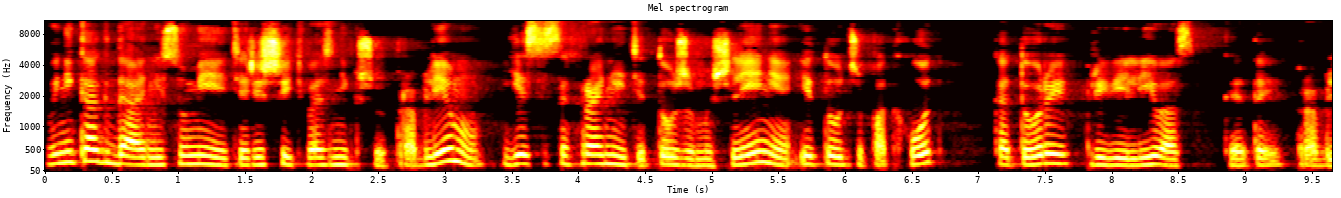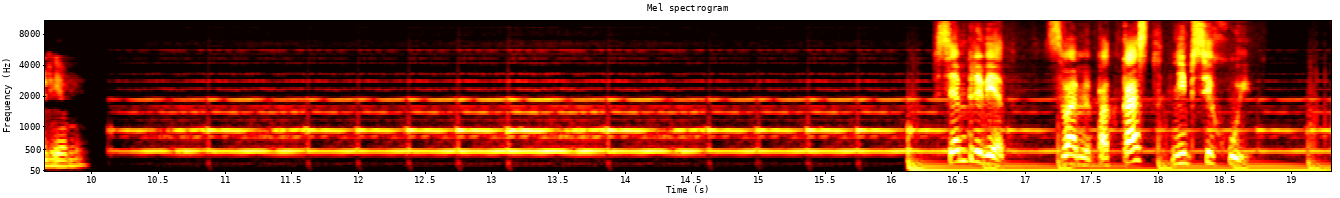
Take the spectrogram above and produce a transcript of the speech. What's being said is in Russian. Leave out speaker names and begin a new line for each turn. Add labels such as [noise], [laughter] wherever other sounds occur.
Вы никогда не сумеете решить возникшую проблему, если сохраните то же мышление и тот же подход, которые привели вас к этой проблеме.
Всем привет! С вами подкаст «Не психуй».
